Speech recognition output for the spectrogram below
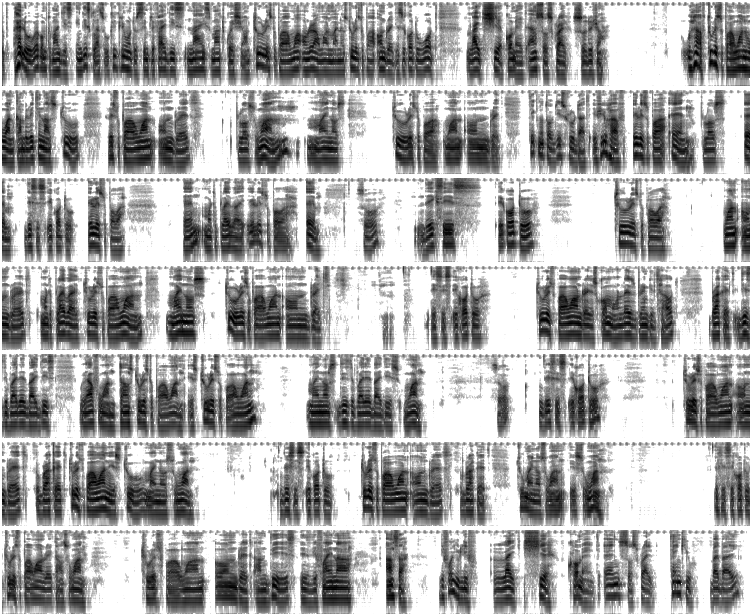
to hello welcome to Mathgist. In this class we quickly want to simplify this nice math question. 2 raised to power 101 minus 2 raised to power 100 is equal to what? Like share comment and subscribe solution. We have 2 raised to power 101 can be written as 2 raised to power 100 plus 1 minus 2 raised to power 100 take note of this rule that if you have a raised to power n plus m this is equal to a raised to power n multiplied by a raised to power m. So this is equal to 2 raised to power 100 multiplied by 2 raised to power 1 minus 2 raised to power 100 this is equal to 2 raised to power 100 is common. Let's bring it out bracket this divided by this we have 1 times 2 raised to power 1 is 2 raised to power 1 minus this divided by this 1 so this is equal to 2 raised to power 100 bracket 2 raised to power 1 is 2 minus 1 this is equal to 2 raised to power 100 bracket 2 minus 1 is 1 this is equal to 2 raised to power 100 times 1. 2 raised to power 100 and this is the final answer. Before you leave, like, share, comment and subscribe. Thank you. Bye-bye.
